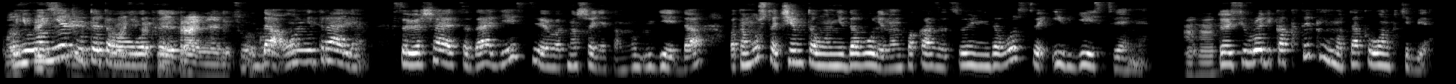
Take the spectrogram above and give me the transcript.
У него принципе, нет вот этого вроде вот, как э, нейтральное лицо. Да, он нейтрален. Совершается, да, действие в отношении там, ну, людей, да, потому что чем-то он недоволен, он показывает свое недовольство их действиями. Мгм. То есть вроде как ты к нему, так и он к тебе.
